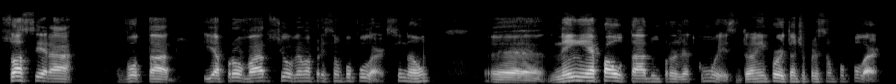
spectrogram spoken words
só será votado e aprovado se houver uma pressão popular. Se não, é, nem é pautado um projeto como esse. Então é importante a pressão popular.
